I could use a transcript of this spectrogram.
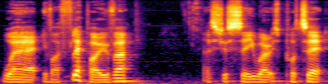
where if I flip over, let's just see where it's put it.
